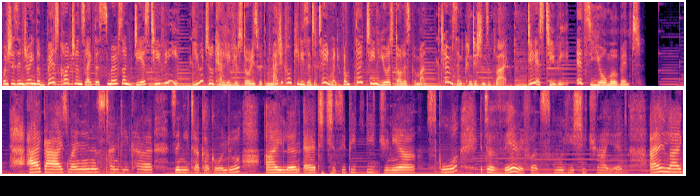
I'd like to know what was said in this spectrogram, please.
when she's enjoying the best cartoons like the Smurfs on DSTV? You too can live your stories with Magical Kitties Entertainment from 13 US dollars per month. Terms and conditions apply. DSTV, it's your moment. Hi guys, my name is Tandika Zenita Kagondo. I learn at CCPD Junior school. It's a very fun school. You should try it. I like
